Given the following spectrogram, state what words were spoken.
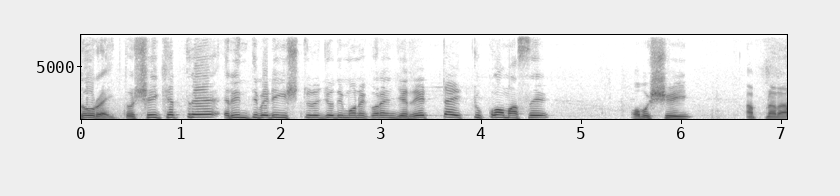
দৌড়াই। তো সেই ক্ষেত্রে রিন্তি বেডিং স্টোরে যদি মনে করেন যে রেটটা একটু কম আছে অবশ্যই আপনারা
